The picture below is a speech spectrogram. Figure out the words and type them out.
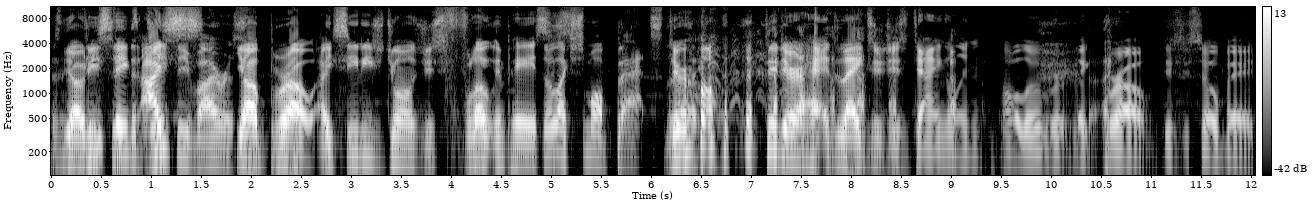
It's Yo, the these DC things the I DC s- virus. Yo, bro, I see these drones just floating past. They're us. like small bats. They're They're like- dude, their head legs are just dangling all over. Like, bro, this is so bad.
